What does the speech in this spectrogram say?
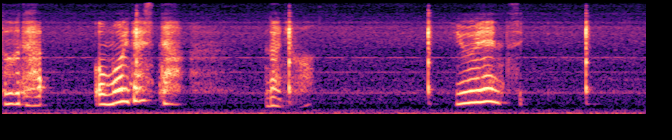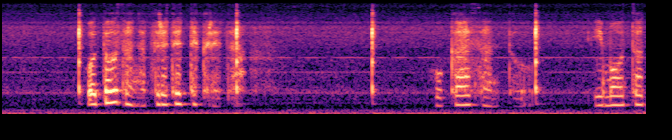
そうだ思い出した。何を？遊園地。お父さんが連れてってくれた。お母さんと妹と。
